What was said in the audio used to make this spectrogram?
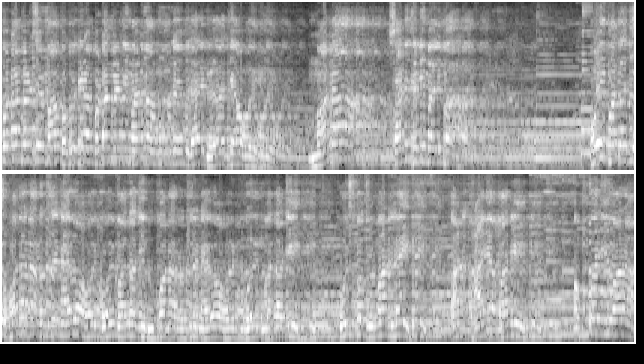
પટાંગણ છે માં ભગવતીના પટાંગણની માનમાં હું ને બધા ભેળા થયા હોય માના સાનિધ્યની માલિપા કોઈ માતાજી હોનાના લઈને આવ્યા હોય, કોઈ માતાજી રૂપાના લઈને આવ્યા હોય, કોઈ માતાજી પુષ્પક વિમાન લઈ અને આયા મારી અંબાજી મારા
